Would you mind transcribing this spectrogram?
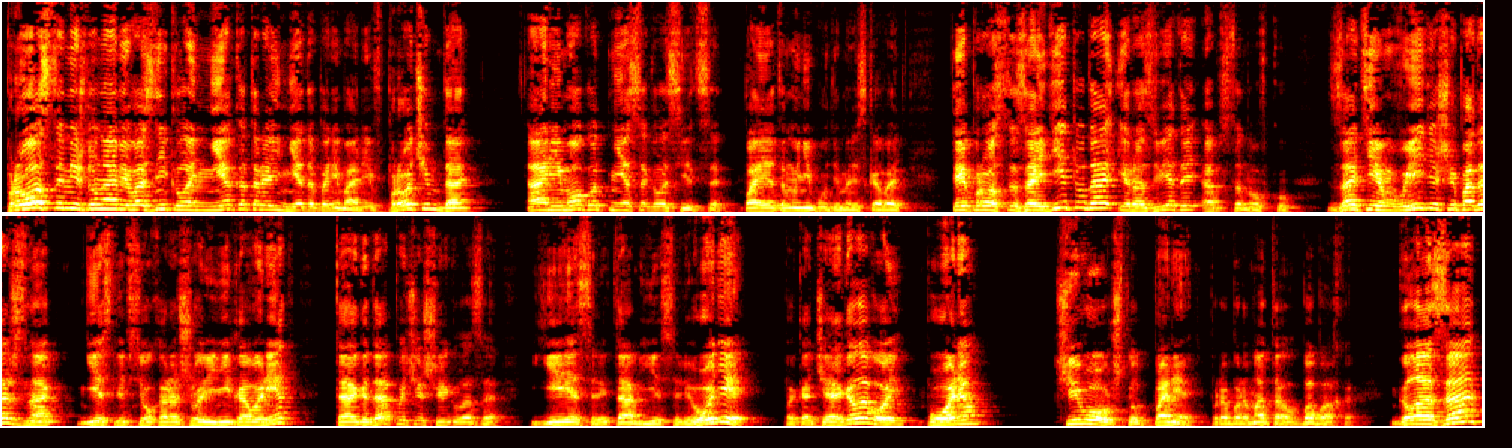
Просто между нами возникло некоторое недопонимание. Впрочем, да, они могут не согласиться, поэтому не будем рисковать. Ты просто зайди туда и разведай обстановку. Затем выйдешь и подашь знак. Если все хорошо и никого нет, тогда почеши глаза. Если там есть люди, покачай головой. Понял? Чего уж тут понять, пробормотал бабаха. Глаза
